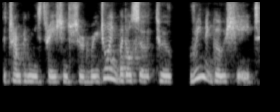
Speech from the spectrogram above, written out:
the Trump administration should rejoin, but also to renegotiate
